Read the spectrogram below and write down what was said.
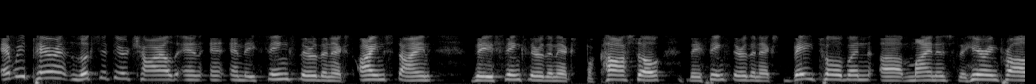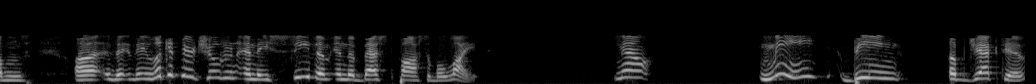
Every parent looks at their child and, and, and they think they're the next Einstein. They think they're the next Picasso. They think they're the next Beethoven uh, minus the hearing problems. Uh, they, they look at their children and they see them in the best possible light. Now, me being objective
